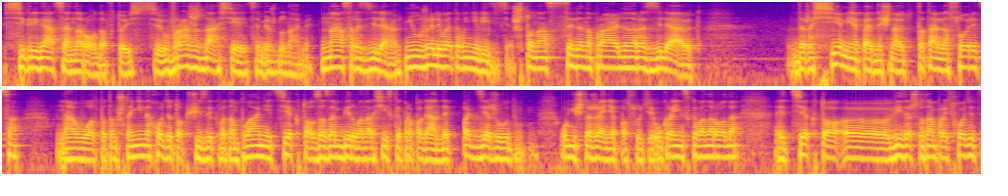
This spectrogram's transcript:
сегрегация народов, то есть вражда сеется между нами. Нас разделяют. Неужели вы этого не видите? Что нас целенаправленно разделяют – даже семьи опять начинают тотально ссориться, э, вот, потому что не находят общий язык в этом плане. Те, кто зазомбирован российской пропагандой, поддерживают уничтожение, по сути, украинского народа. Э, те, кто э, видят, что там происходит,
